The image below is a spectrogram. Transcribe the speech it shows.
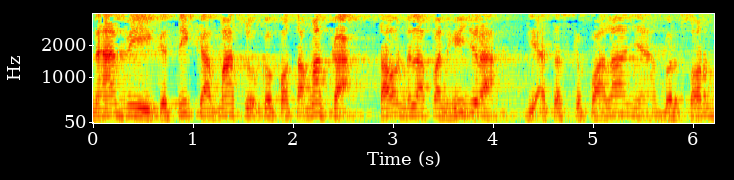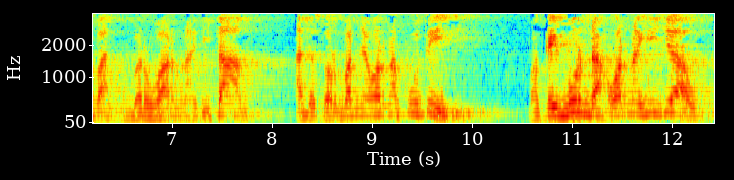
Nabi ketika masuk ke kota Makkah tahun 8 Hijrah di atas kepalanya bersorban berwarna hitam. Ada sorbannya warna putih. Pakai burdah warna hijau.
